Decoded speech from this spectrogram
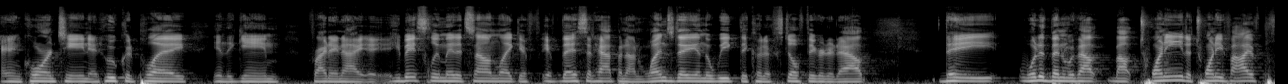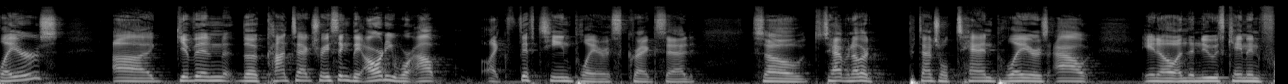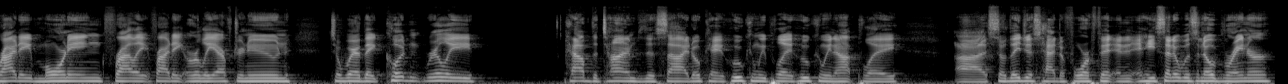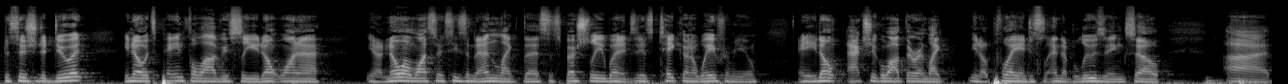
and in quarantine and who could play in the game Friday night. He basically made it sound like if, if this had happened on Wednesday in the week, they could have still figured it out. They would have been without about 20 to 25 players. Uh, given the contact tracing, they already were out like 15 players, Craig said. So to have another potential 10 players out, you know, and the news came in Friday morning, Friday, Friday early afternoon, to where they couldn't really have the time to decide, okay, who can we play, who can we not play. Uh, so they just had to forfeit, and, and he said it was a no-brainer decision to do it. You know, it's painful. Obviously, you don't want to. You know, no one wants their season to end like this, especially when it's, it's taken away from you, and you don't actually go out there and like you know play and just end up losing. So, uh,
